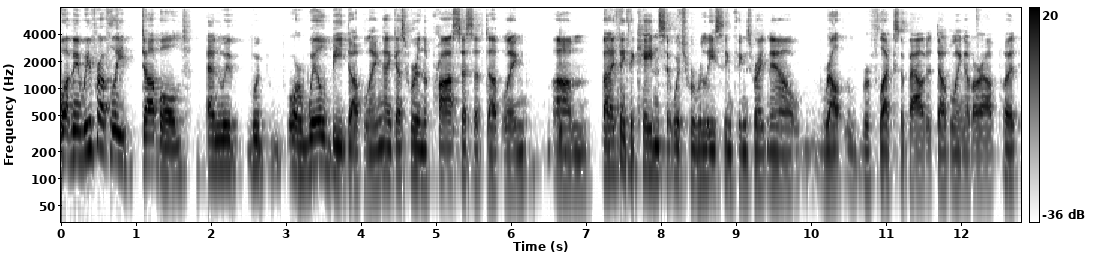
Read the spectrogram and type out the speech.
Well, I mean, we've roughly doubled, and we've, we or will be doubling. I guess we're in the process of doubling. Um, but I think the cadence at which we're releasing things right now re- reflects about a doubling of our output.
